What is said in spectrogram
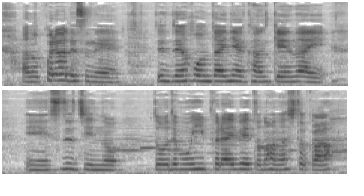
あのこれはですね全然本題には関係ない、えー、すずちんのどうでもいいプライベートの話とか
